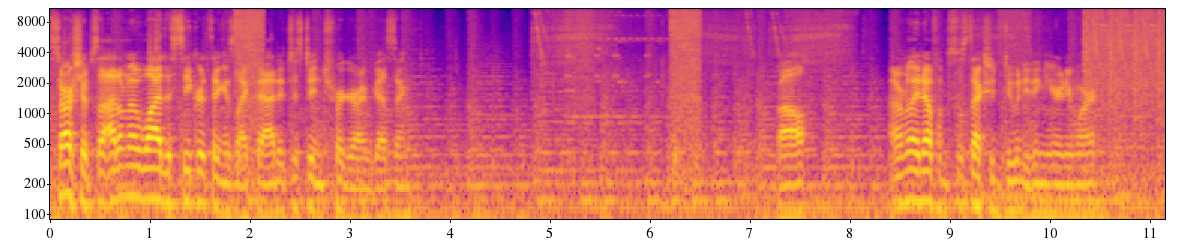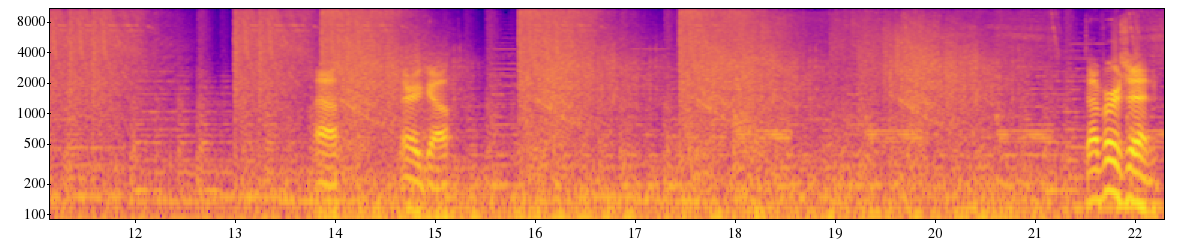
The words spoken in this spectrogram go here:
Starship. So I don't know why the secret thing is like that. It just didn't trigger, I'm guessing. Well, I don't really know if I'm supposed to actually do anything here anymore. Oh, there you go. Diversion.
